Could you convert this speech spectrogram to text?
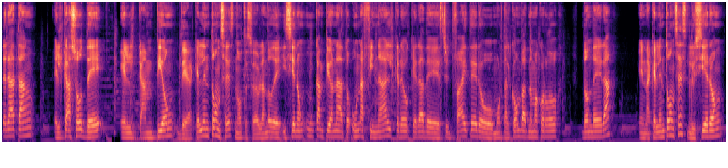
tratan el caso de el campeón de aquel entonces, no te estoy hablando de, hicieron un campeonato, una final creo que era de Street Fighter o Mortal Kombat, no me acuerdo dónde era, en aquel entonces lo hicieron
